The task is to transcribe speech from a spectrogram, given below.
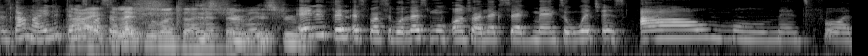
It's Ghana. Anything All is right, possible. so let's move on to our it's next true, segment. It's true. Anything is possible. Let's move on to our next segment, which is our moment for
